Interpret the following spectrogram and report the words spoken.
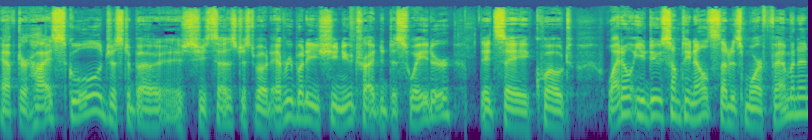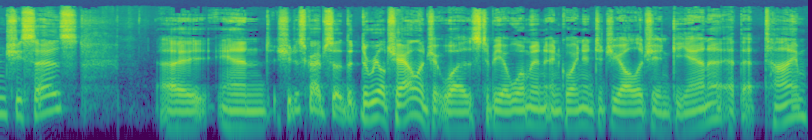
After high school, just about, as she says, just about everybody she knew tried to dissuade her. They'd say, quote, why don't you do something else that is more feminine, she says. Uh, and she describes the, the real challenge it was to be a woman and going into geology in Guyana at that time.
